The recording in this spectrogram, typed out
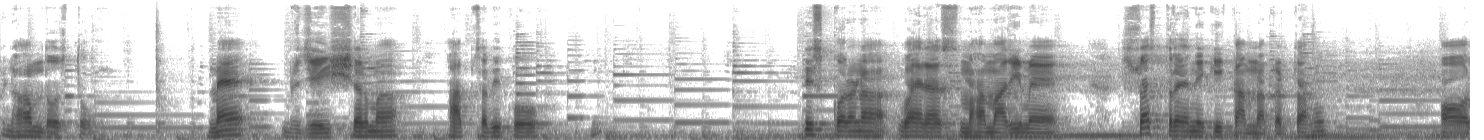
प्रणाम दोस्तों। मैं ब्रजेश शर्मा, आप सभी को इस कोरोना वायरस महामारी में स्वस्थ रहने की कामना करता हूँ और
